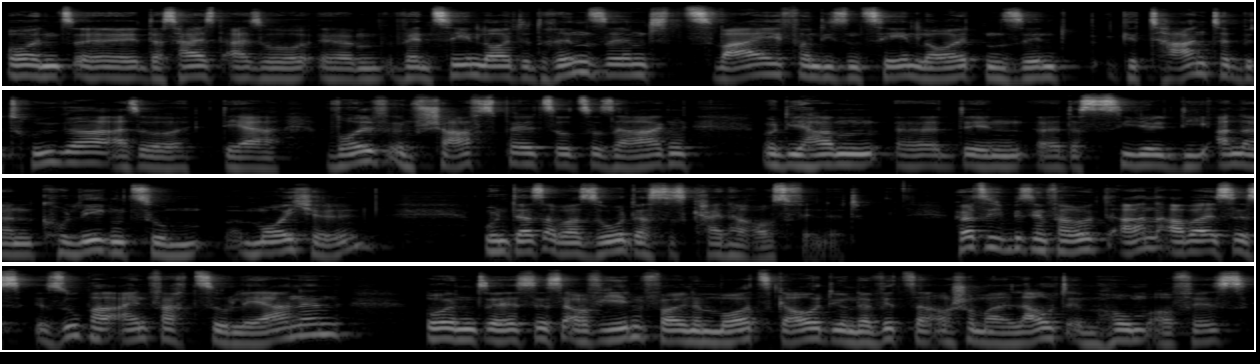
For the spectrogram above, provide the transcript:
Und äh, das heißt also, ähm, wenn zehn Leute drin sind, zwei von diesen zehn Leuten sind getarnte Betrüger, also der Wolf im Schafspelz sozusagen. Und die haben äh, den, das Ziel, die anderen Kollegen zu meucheln. Und das aber so, dass es keiner rausfindet. Hört sich ein bisschen verrückt an, aber es ist super einfach zu lernen und es ist auf jeden Fall eine Mordsgaudi und da wird es dann auch schon mal laut im Homeoffice,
